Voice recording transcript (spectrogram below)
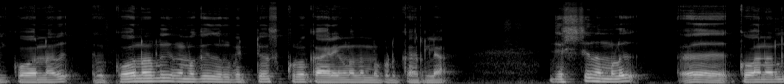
ഈ കോർണർ കോർണറിൽ നമുക്ക് റിബറ്റോ സ്ക്രൂ കാര്യങ്ങളോ നമ്മൾ കൊടുക്കാറില്ല. ജസ്റ്റ് നമ്മൾ കോർണറിൽ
